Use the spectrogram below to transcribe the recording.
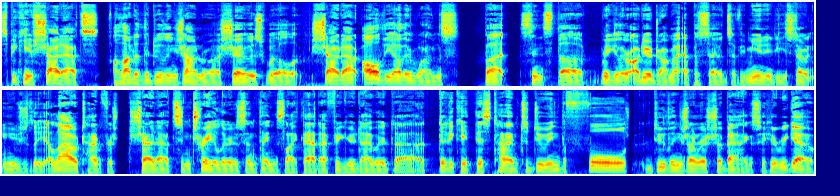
Speaking of shoutouts, a lot of the dueling genre shows will shout out all the other ones, but since the regular audio drama episodes of Immunities don't usually allow time for shoutouts and trailers and things like that, I figured I would uh, dedicate this time to doing the full dueling genre shebang. So here we go.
